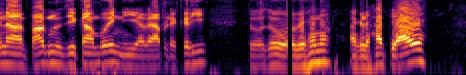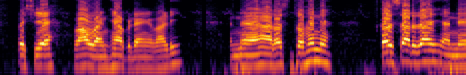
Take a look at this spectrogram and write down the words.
એના ભાગનું જે કામ હોય ને એ હવે આપણે કરીએ. તો જો હવે હે ને આગળ હાથે આવે, પછી વાવવાની આપણે અહીંયા વાડી. અને આ રસ્તો છે ને કલસાર જાય અને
